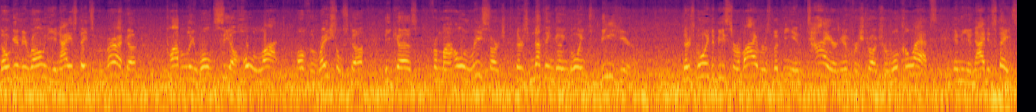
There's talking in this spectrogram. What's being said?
Don't get me wrong, the United States of America probably won't see a whole lot of the racial stuff because from my own research, there's nothing going to be here. There's going to be survivors, but the entire infrastructure will collapse in the United States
